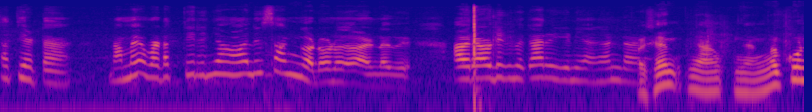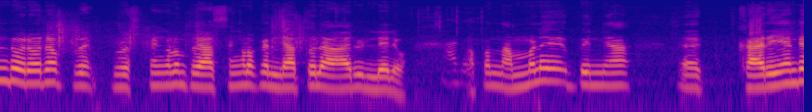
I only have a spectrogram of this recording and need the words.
സത്യട്ടാ നമ്മ എവിടെ തിരിഞ്ഞാലും സങ്കടമാണ് കാണുന്നത്. അവരവിടെ ഇരുന്ന് കരയണ ഞാൻ കണ്ട. പക്ഷെ ഞങ്ങൾക്കുണ്ട് ഓരോരോ പ്ര- പ്രശ്നങ്ങളും പ്രയാസങ്ങളും ഒക്കെ ഇല്ലാത്തവരും ആരും ഇല്ലല്ലോ അപ്പൊ നമ്മൾ പിന്നെ കരയേണ്ട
